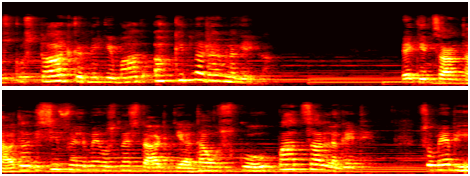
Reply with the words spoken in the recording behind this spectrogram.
उसको स्टार्ट करने के बाद अब कितना टाइम लगेगा? एक इंसान था जो इसी फ़ील्ड में उसने स्टार्ट किया था, उसको पाँच साल लगे थे। सो मैं भी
